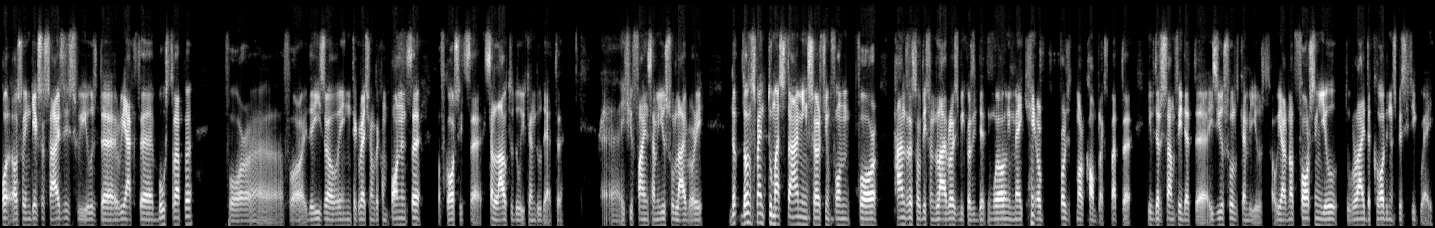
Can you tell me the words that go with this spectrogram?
also in the exercises we use the react uh, bootstrap for uh, for the ease of integration of the components. Uh, of course it's uh, it's allowed to do you can do that uh, if you find some useful library. Don't, don't spend too much time in searching for for hundreds of different libraries because it, will only make your project more complex but uh, if there's something that uh, is useful can be used. So we are not forcing you to write the code in a specific way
